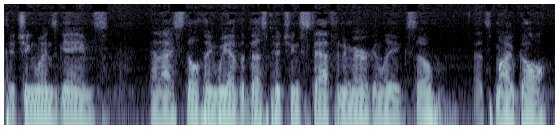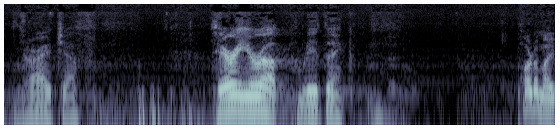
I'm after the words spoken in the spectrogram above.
pitching wins games, and I still think we have the best pitching staff in the American League. So that's my goal. All right, Jeff. Terry, you're up. What do you think? Part of my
